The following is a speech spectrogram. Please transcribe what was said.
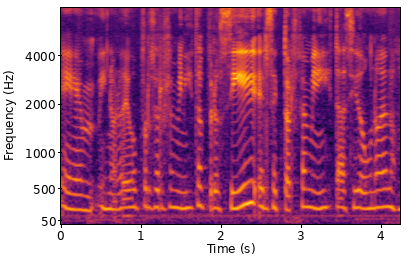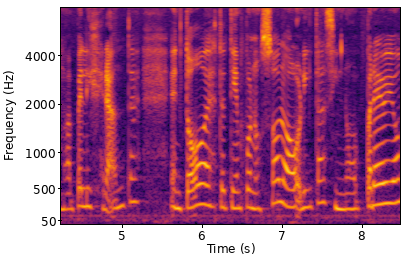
em, y no lo digo por ser feminista, pero sí el sector feminista ha sido uno de los más beligerantes en todo este tiempo, no solo ahorita, sino previo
